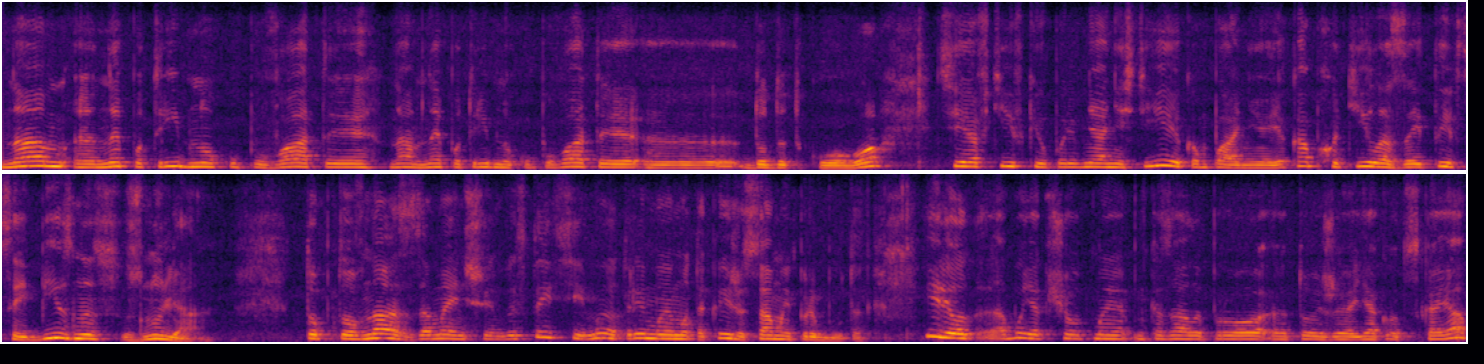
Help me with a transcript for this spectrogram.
нам е, не потрібно купувати, нам не потрібно купувати е, додатково ці автівки у порівнянні з тією компанією, яка б хотіла зайти в цей бізнес з нуля. Тобто в нас за менші інвестиції ми отримуємо такий же самий прибуток. Ілі, або якщо от ми казали про е, той же, як от SkyUp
